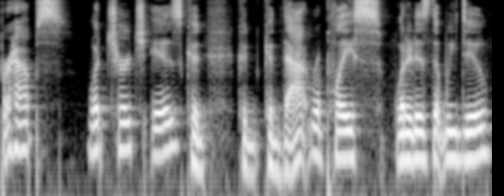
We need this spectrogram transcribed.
perhaps what church is? Could could could that replace what it is that we do?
